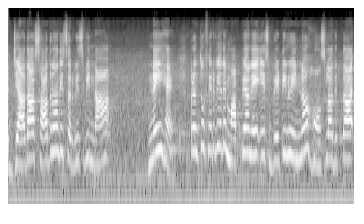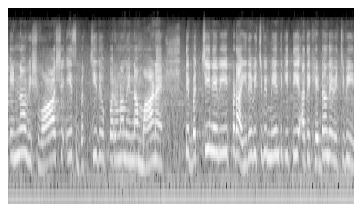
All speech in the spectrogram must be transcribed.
ਜ਼ਿਆਦਾ ਸਾਧਨਾਂ ਦੀ ਸਰਵਿਸ ਵੀ ਨਾ, ਨਹੀਂ ਹੈ। ਪਰੰਤੂ ਫਿਰ ਵੀ ਇਹਦੇ ਮਾਪਿਆਂ ਨੇ ਇਸ ਬੇਟੀ ਨੂੰ ਇੰਨਾ ਹੌਸਲਾ ਦਿੱਤਾ, ਇੰਨਾ ਵਿਸ਼ਵਾਸ, ਇਸ ਬੱਚੀ ਦੇ ਉੱਪਰ ਉਹਨਾਂ ਨੂੰ ਇੰਨਾ ਮਾਣ ਹੈ ਤੇ ਬੱਚੀ ਨੇ ਵੀ ਪੜ੍ਹਾਈ ਦੇ ਵਿੱਚ ਵੀ ਮਿਹਨਤ ਕੀਤੀ ਅਤੇ ਖੇਡਾਂ ਦੇ ਵਿੱਚ ਵੀ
